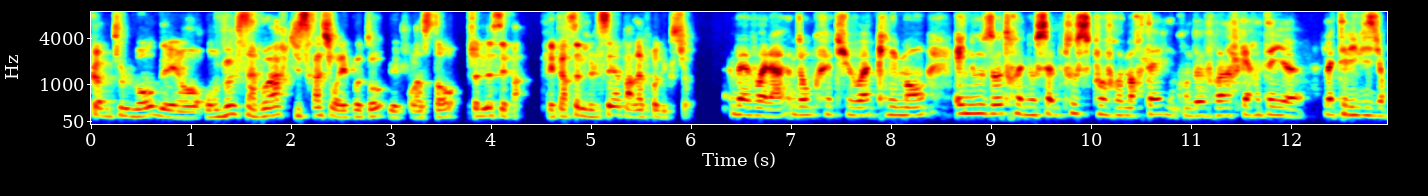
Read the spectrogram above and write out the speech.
comme tout le monde et on, veut savoir qui sera sur les poteaux, mais pour l'instant, je ne le sais pas et personne ne le sait à part la production. Ben voilà, donc tu vois Clément et nous autres, nous sommes tous pauvres mortels et qu'on devra regarder euh, la télévision.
